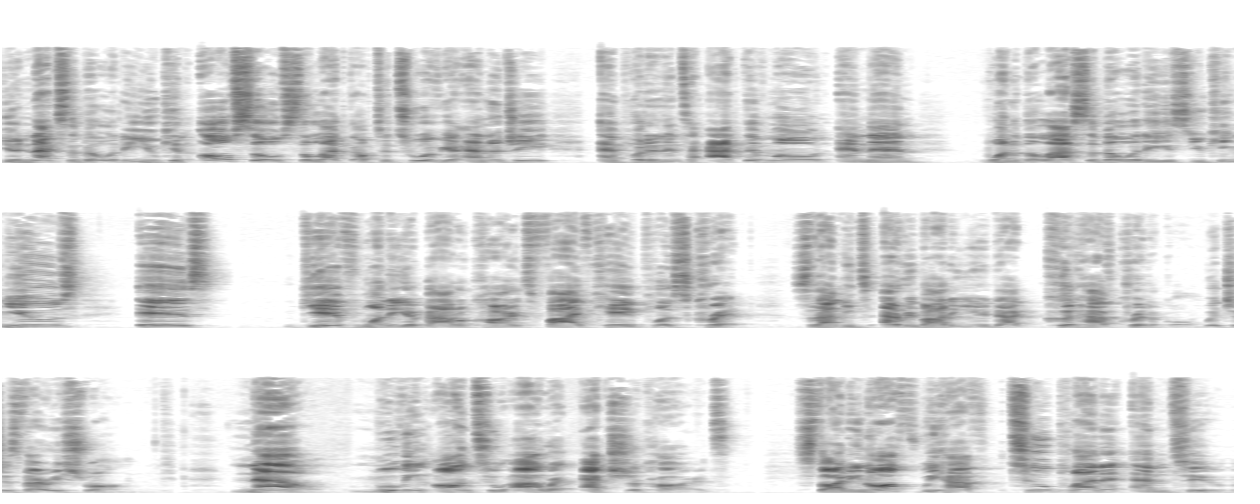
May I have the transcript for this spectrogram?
Your next ability, you can also select up to two of your energy and put it into active mode. And then one of the last abilities you can use is give one of your battle cards 5k plus crit. So that means everybody in your deck could have critical, which is very strong. Now, moving on to our extra cards. Starting off, we have two Planet M2.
